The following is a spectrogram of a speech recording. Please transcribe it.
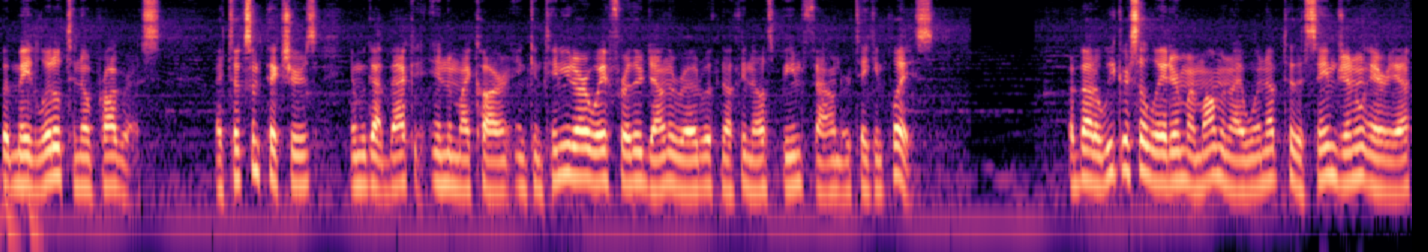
but made little to no progress. I took some pictures and we got back into my car and continued our way further down the road with nothing else being found or taking place. About a week or so later, my mom and I went up to the same general area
